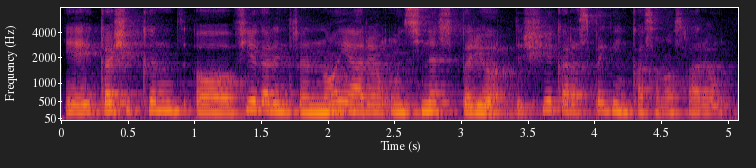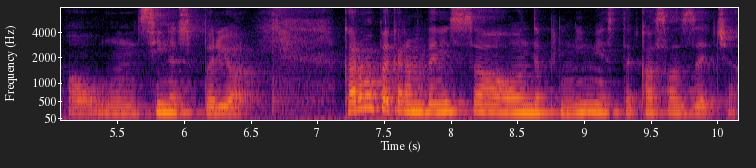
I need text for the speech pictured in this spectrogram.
E ca și când uh, fiecare dintre noi are un sine superior. Deci fiecare aspect din casa noastră are un, uh, un sine superior. Karma pe care am venit să o îndeplinim este casa 10.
